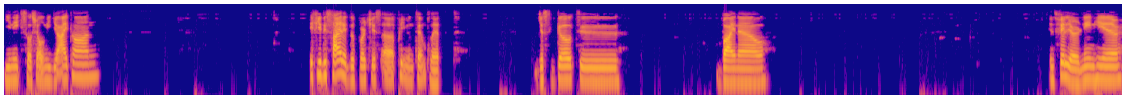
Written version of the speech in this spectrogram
Unique social media icon. If you decided to purchase a premium template, just go to buy now. And fill your name here.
